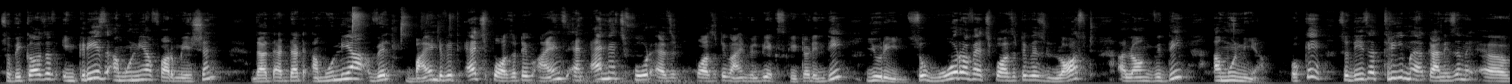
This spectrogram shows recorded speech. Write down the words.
So because of increased ammonia formation, that, that, that ammonia will bind with H positive ions and NH4 as a positive ion will be excreted in the urine. So more of H positive is lost along with the ammonia. Okay, so these are three mechanism uh,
